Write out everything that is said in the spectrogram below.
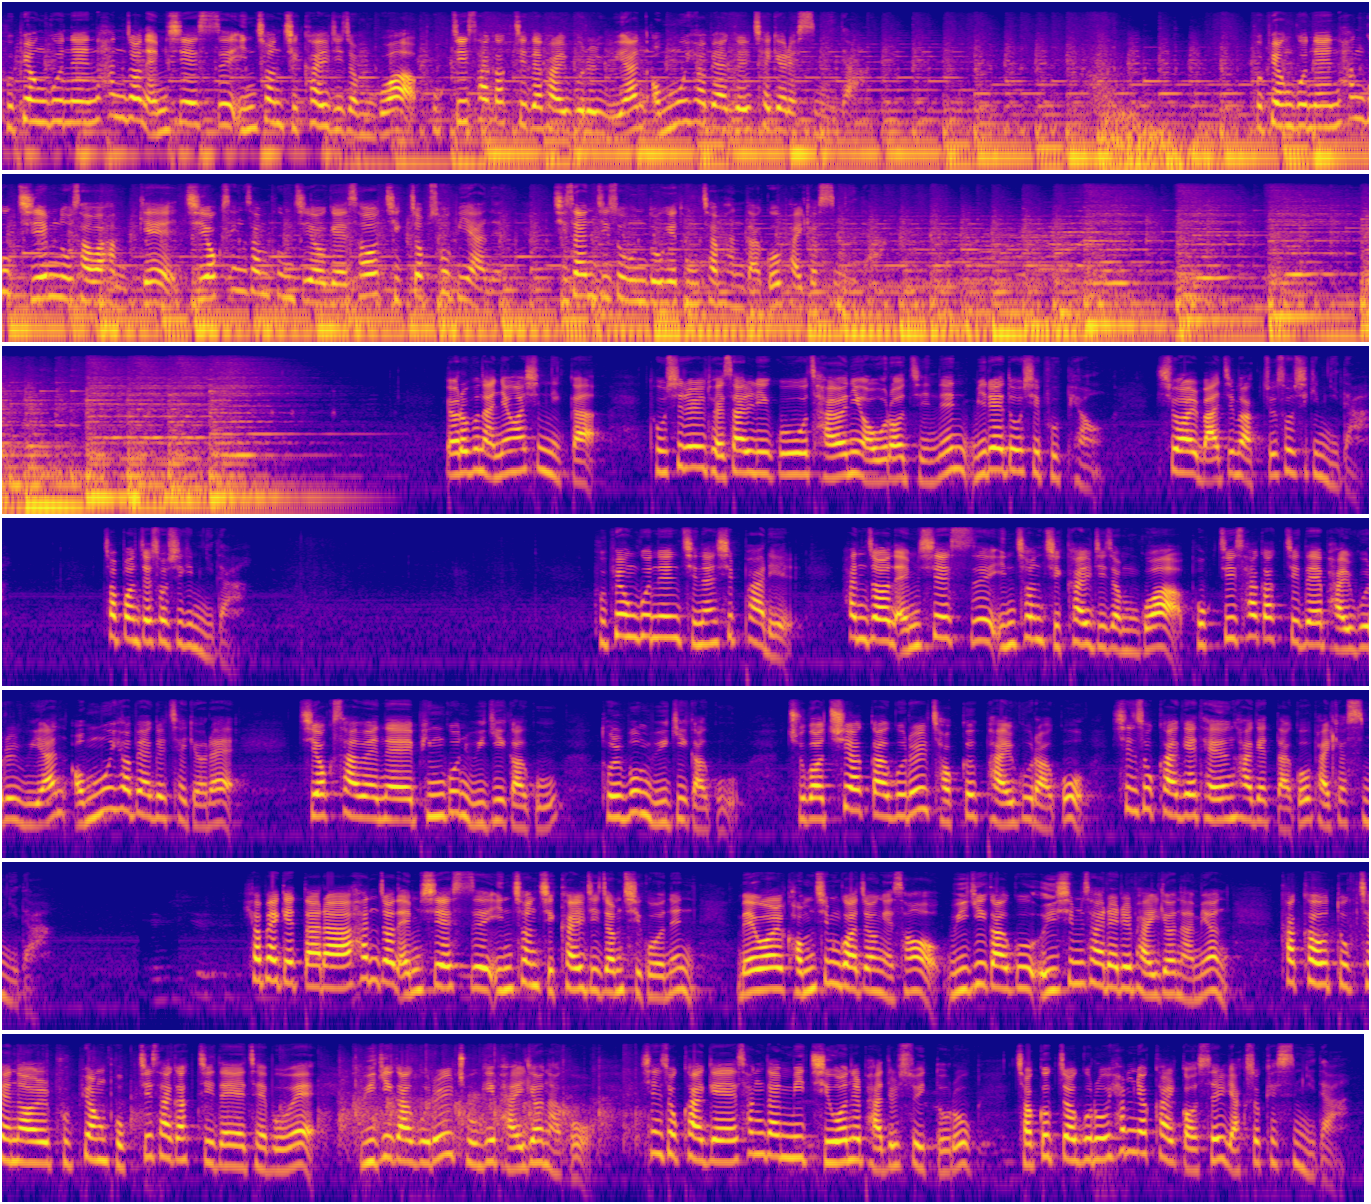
부평구는 한전 MCS 인천 직할 지점과 복지 사각지대 발굴을 위한 업무 협약을 체결했습니다. 부평구는 한국 GM노사와 함께 지역 생산품 지역에서 직접 소비하는 지산지소 운동에 동참한다고 밝혔습니다. 여러분 안녕하십니까? 도시를 되살리고 자연이 어우러지는 미래도시 부평. 10월 마지막 주 소식입니다. 첫 번째 소식입니다. 부평구는 지난 18일 한전 MCS 인천 직할 지점과 복지 사각지대 발굴을 위한 업무 협약을 체결해 지역사회 내 빈곤 위기 가구, 돌봄 위기 가구, 주거 취약 가구를 적극 발굴하고 신속하게 대응하겠다고 밝혔습니다. 협약에 따라 한전 MCS 인천 직할 지점 직원은 매월 검침 과정에서 위기 가구 의심 사례를 발견하면 카카오톡 채널 부평 복지사각지대에 제보해 위기 가구를 조기 발견하고 신속하게 상담 및 지원을 받을 수 있도록 적극적으로 협력할 것을 약속했습니다.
